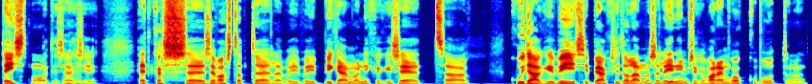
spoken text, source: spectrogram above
teistmoodi see mm -hmm. asi. et kas see vastab tõele või, või pigem on ikkagi see, et sa kuidagiviisi peaksid olema selle inimesega varem kokku puutunud?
